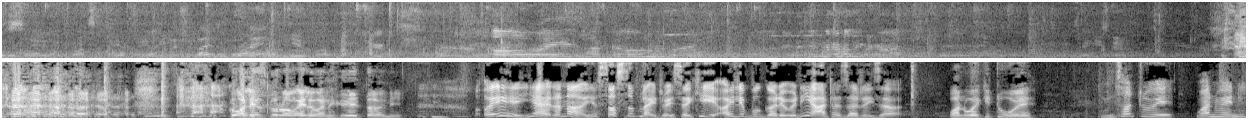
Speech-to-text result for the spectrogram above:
कलेजको रमाइलो भनेको यही त हो नि। ओए यहाँ हेर न यो सस्तो फ्लाइट रहेछ कि? अहिले बुक गर्यो भने आठ हजार रहेछ। वान वे कि टू वे हुन्छ टु वे वान वे नि।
